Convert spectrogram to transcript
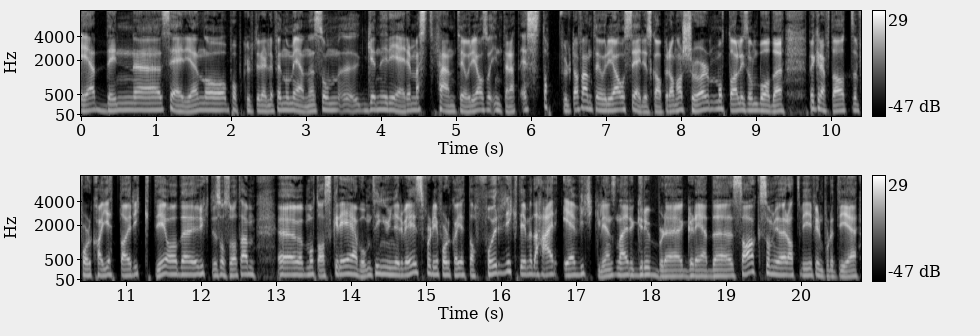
er den uh, serien og popkulturelle fenomenet som uh, genererer mest fanteorier. Altså Internett er stappfullt av fanteorier, og serieskaperne har sjøl måttet liksom både bekrefte at folk har gjetta riktig, og det ryktes også at de måtte ha skrevet om ting underveis fordi folk har gjetta for riktig, men det her er virkelig en sånn her gruble gledesak som gjør at vi i Filmpolitiet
